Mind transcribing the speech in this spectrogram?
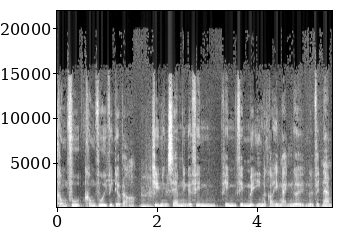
không phu, không vui vì điều đó. Uh khi mình xem những cái phim phim phim Mỹ mà có hình ảnh người người Việt Nam.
